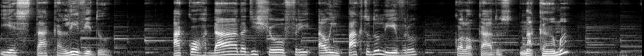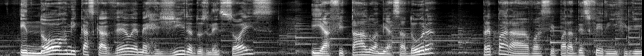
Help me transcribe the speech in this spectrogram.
e estaca lívido. Acordada de chofre ao impacto do livro, colocados na cama, enorme cascavel emergira dos lençóis e, a fitá-lo ameaçadora, preparava-se para desferir-lhe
